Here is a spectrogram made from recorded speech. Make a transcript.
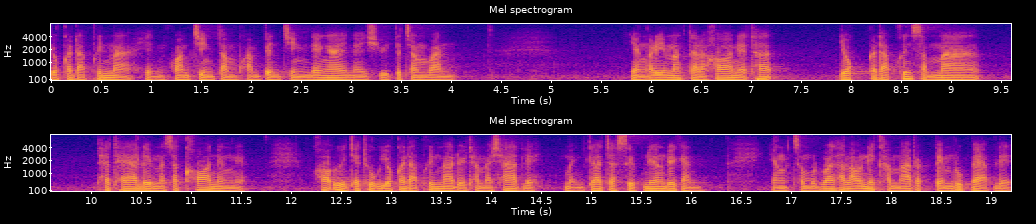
ยกระดับขึ้นมา เห็นความจริงตามความเป็นจริงได้ง่ายในชีวิตประจำวัน อย่างอริมักแต่ละข้อเนี่ยถ้ายกระดับขึ้นสัมมาแท้ๆเลยมาสักข้อหนึ่งเนี่ยข้ออื่นจะถูกยกระดับขึ้นมาโดยธรรมชาติเลย เหมือนก็จะสืบเนื่องด้วยกัน อย่างสมมุติว่าถ้าเราเนคขมมาแบบเต็มรูปแบบเลย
